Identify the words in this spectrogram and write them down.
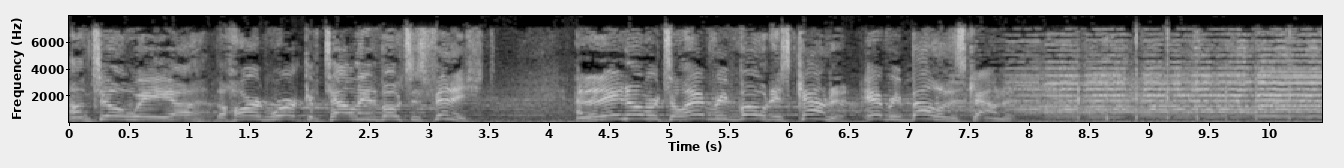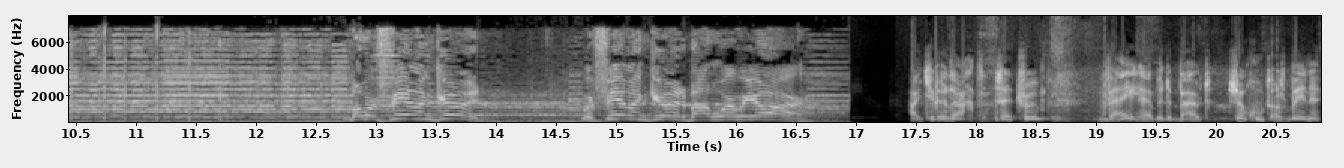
until we uh, the hard work of tallying the votes is finished. And it ain't over till every vote is counted. Every ballot is counted. But we're feeling good. We're feeling good about where we are. Had je gedacht, zei Trump, wij hebben de buit zo goed als binnen.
